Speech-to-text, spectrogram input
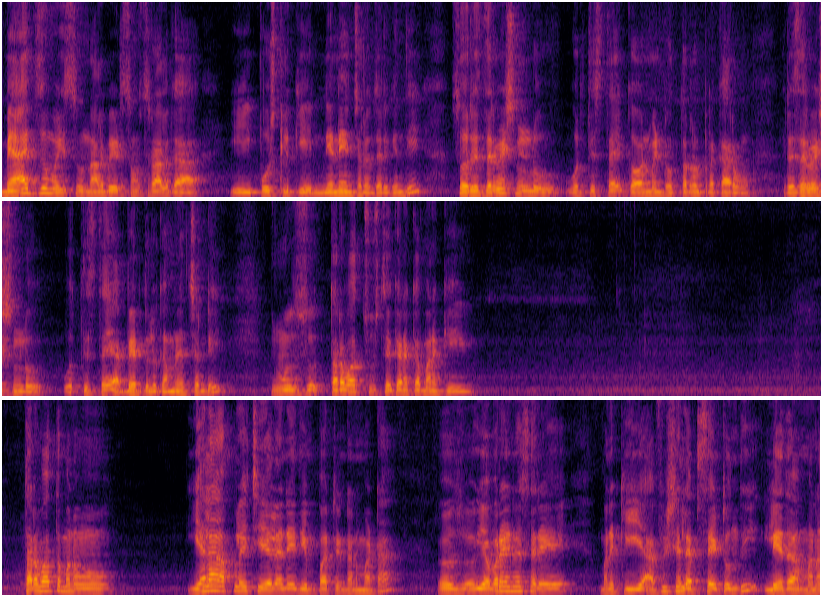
మ్యాక్సిమం వయసు నలభై ఏడు సంవత్సరాలుగా ఈ పోస్టులకి నిర్ణయించడం జరిగింది. సో రిజర్వేషన్లు వర్తిస్తాయి. గవర్నమెంట్ ఉత్తర్వుల ప్రకారం రిజర్వేషన్లు వర్తిస్తాయి. అభ్యర్థులు గమనించండి. తర్వాత చూస్తే కనుక మనకి తర్వాత మనం ఎలా అప్లై చేయాలనేది ఇంపార్టెంట్ అనమాట ఎవరైనా సరే మనకి అఫీషియల్ వెబ్సైట్ ఉంది లేదా మన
